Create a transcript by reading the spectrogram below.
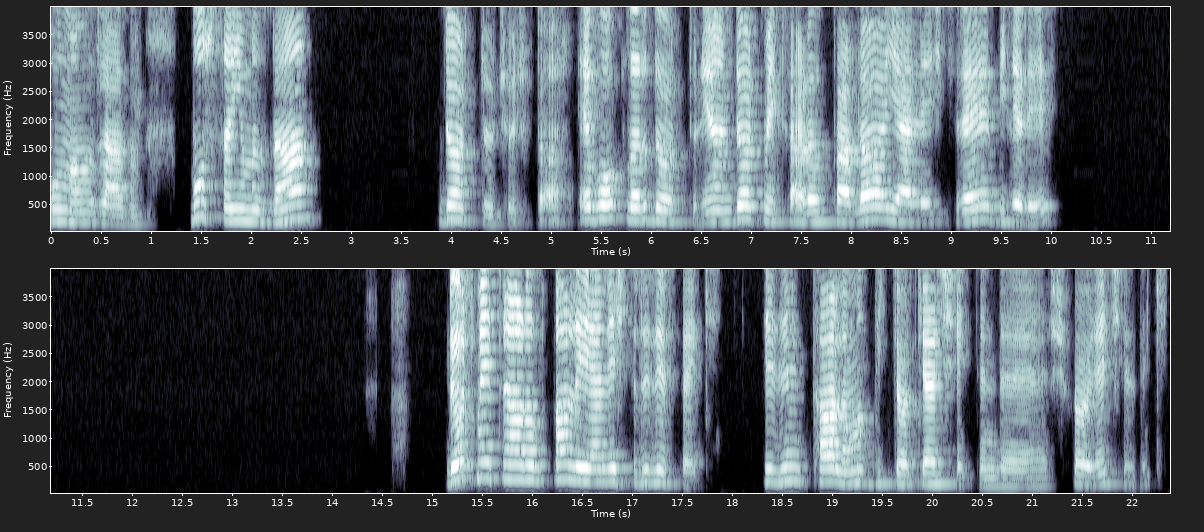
bulmamız lazım. Bu sayımızda 4'tür çocuklar. EBOB'ları 4'tür. Yani 4 metre aralıklarla yerleştirebiliriz. 4 metre aralıklarla yerleştirilirsek bizim tarlamız dikdörtgen şeklinde şöyle çizdik.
